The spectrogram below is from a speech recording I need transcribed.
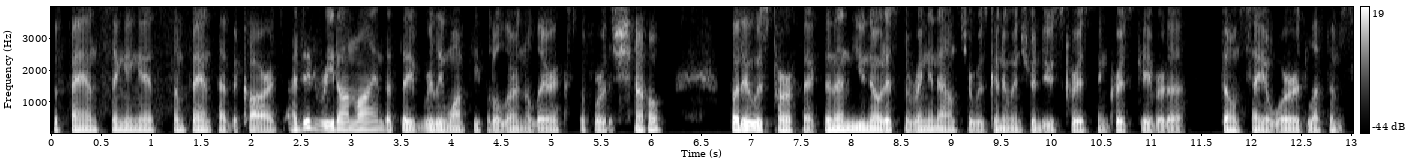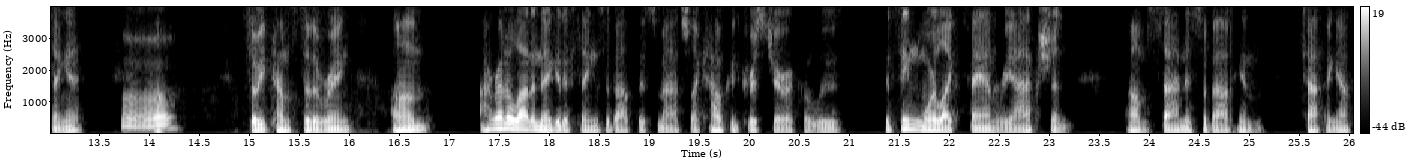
the fans singing it. Some fans had the cards. I did read online that they really want people to learn the lyrics before the show, but it was perfect. And then you notice the ring announcer was going to introduce Chris, and Chris gave her to "Don't say a word, let them sing it." hmm So he comes to the ring. Um, I read a lot of negative things about this match, like how could Chris Jericho lose? It seemed more like fan reaction, um, sadness about him tapping out.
